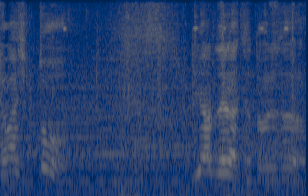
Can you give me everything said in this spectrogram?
영하 10도 내려갔죠 또 그래서.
